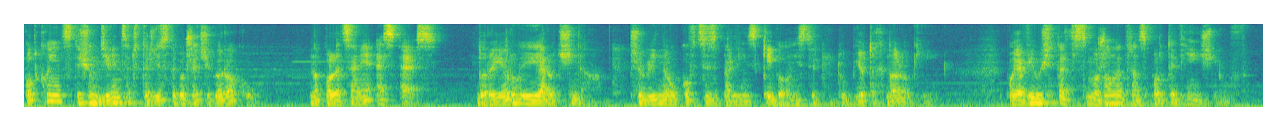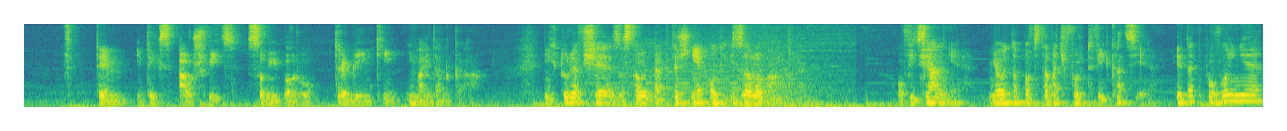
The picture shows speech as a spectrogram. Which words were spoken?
Pod koniec 1943 roku na polecenie SS do rejonu Jarocina przybyli naukowcy z Berlińskiego Instytutu Biotechnologii. Pojawiły się też wzmożone transporty więźniów, tym i tych z Auschwitz, Sobiboru, Treblinki i Majdanka. Niektóre wsie zostały praktycznie odizolowane. Oficjalnie miały tam powstawać fortyfikacje, jednak po wojnie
